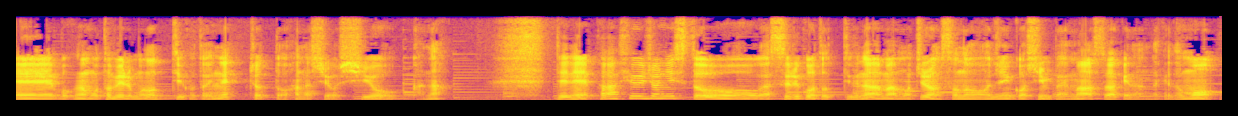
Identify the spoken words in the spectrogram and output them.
えー、僕が求めるものっていうことにね、ちょっとお話をしようかな。でね、パーフュージョニストがすることっていうのは、まあもちろんその人工心肺回すわけなんだけども、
